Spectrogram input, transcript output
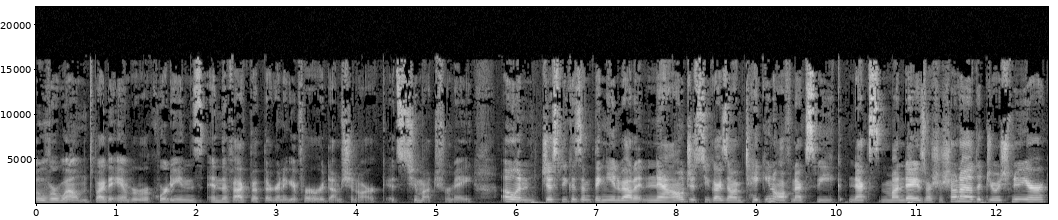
overwhelmed by the Amber recordings and the fact that they're going to give her a redemption arc. It's too much for me. Oh, and just because I'm thinking about it now, just so you guys know, I'm taking off next week. Next Monday is Rosh Hashanah, the Jewish New Year,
